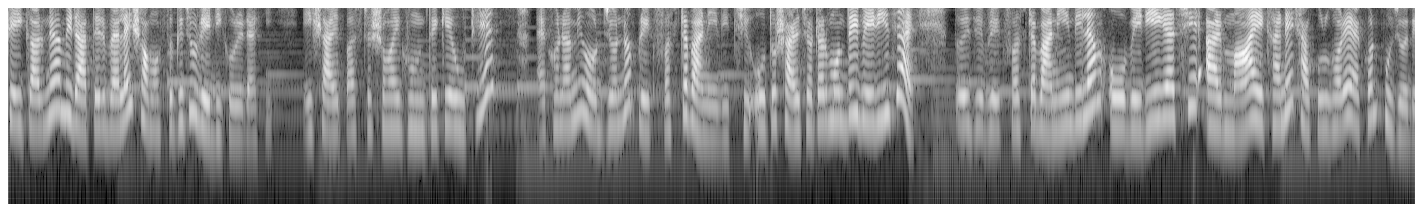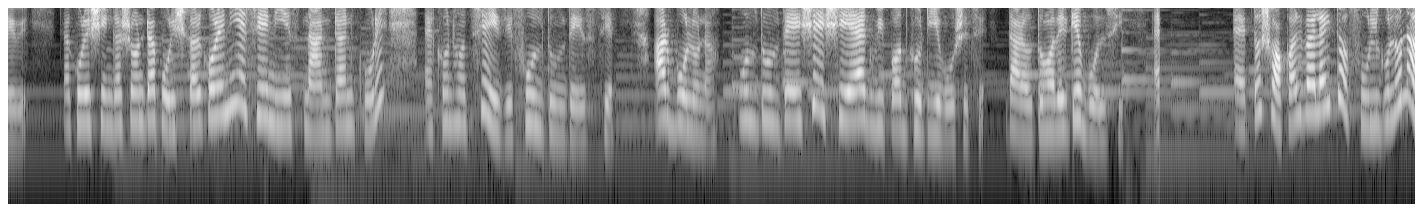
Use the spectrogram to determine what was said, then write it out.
সেই কারণে আমি রাতের বেলায় সমস্ত কিছু রেডি করে রাখি। এই সাড়ে পাঁচটার সময় ঘুম থেকে উঠে, এখন আমি ওর জন্য ব্রেকফাস্টটা বানিয়ে দিচ্ছি। ও তো সাড়ে ছটার মধ্যেই বেরিয়ে যায়, তো এই যে ব্রেকফাস্টটা বানিয়ে দিলাম, ও বেরিয়ে গেছে আর মা এখানে ঠাকুর ঘরে এখন পুজো দেবে। ঠাকুরের সিংহাসনটা পরিষ্কার করে নিয়েছে, নিয়ে স্নান টান করে এখন হচ্ছে এই যে ফুল তুলতে এসছে। আর বলো না, ফুল তুলতে এসে সে এক বিপদ ঘটিয়ে বসেছে। দাঁড়াও তোমাদেরকে বলছি, এত সকালবেলায় তো ফুলগুলো না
